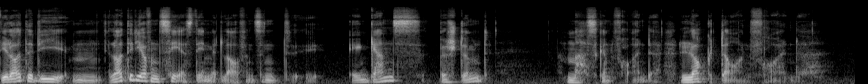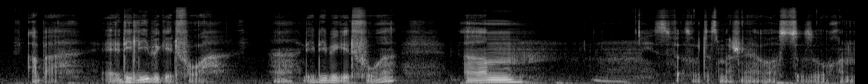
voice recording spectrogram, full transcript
Die Leute, die, hm, Leute, die auf dem CSD mitlaufen, sind äh, ganz bestimmt Maskenfreunde, Lockdown-Freunde. Aber äh, die Liebe geht vor. die Liebe geht vor. Ähm, ich versuche das mal schnell rauszusuchen.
